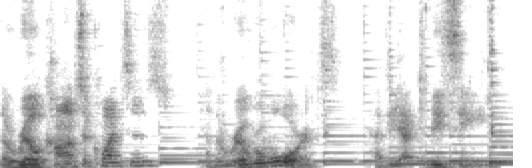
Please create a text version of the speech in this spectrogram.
The real consequences and the real rewards have yet to be seen.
